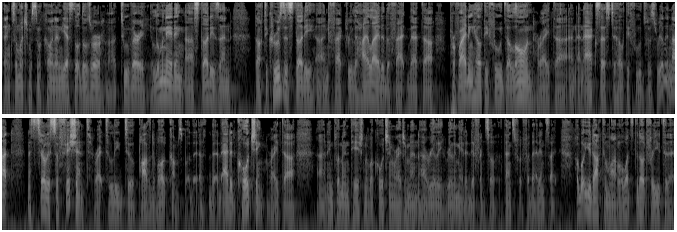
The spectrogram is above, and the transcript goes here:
Thanks so much, Mr. McCowan. And yes, th- those were uh, two very illuminating uh, studies. And Dr. Crews's study, uh, in fact, really highlighted the fact that uh, providing healthy foods alone, right, uh, and, and access to healthy foods was really not necessarily sufficient, right, to lead to positive outcomes. But the, the added coaching, right, uh, and implementation of a coaching regimen really, really made a difference. So thanks for, for that insight. How about you, Dr. Mottl? What stood out for you today?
